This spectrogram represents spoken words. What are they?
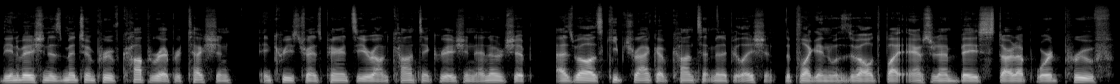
the innovation is meant to improve copyright protection, increase transparency around content creation and ownership, as well as keep track of content manipulation. The plugin was developed by Amsterdam based startup WordProof.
